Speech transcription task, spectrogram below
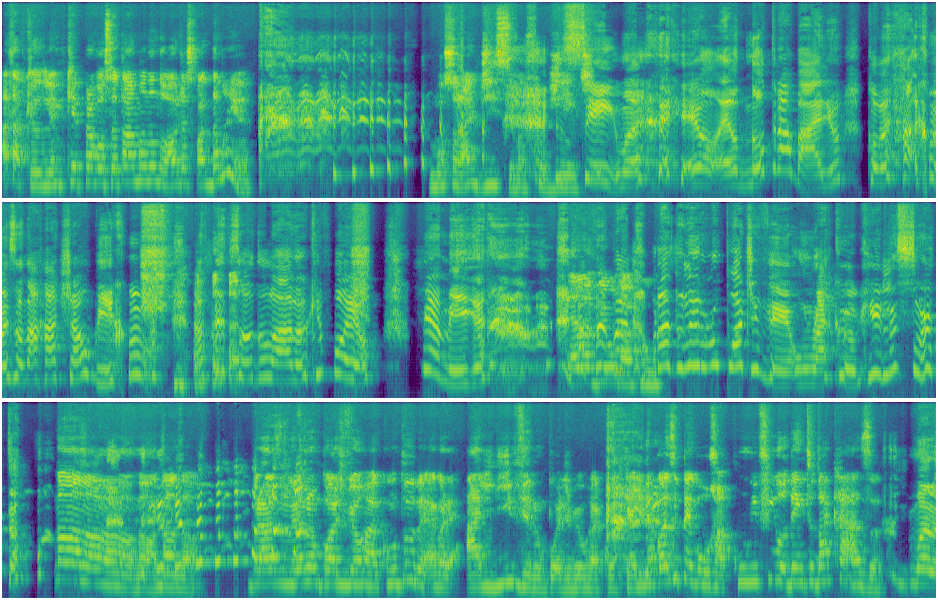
Ah, tá, porque eu lembro que pra você eu tava mandando áudio às quatro da manhã. Emocionadíssima, assim, gente. Sim, mano. Eu, eu no trabalho, come- começando a rachar o bico. A pessoa do lado, que foi eu. Minha amiga. Ela viu o Raccoon. Brasileiro não pode ver um raccoon que eles surtam. Não, não, não, não, não, não, não. Brasileiro não pode ver um raccoon, tudo bem. Agora, a Lívia não pode ver um raccoon, porque a Lívia quase pegou o raccoon e enfiou dentro da casa. Mano.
